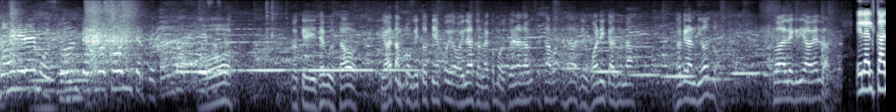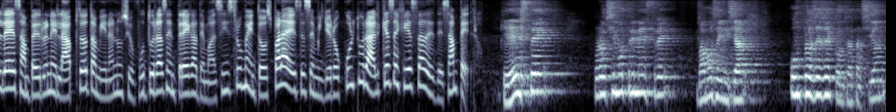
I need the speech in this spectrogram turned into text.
¿No genera emoción verlos hoy interpretando? Oh, lo que dice Gustavo, lleva tan poquito tiempo y hoy la zona como suena esa, esa, sinfónica es, una, es grandioso toda alegría verla. El alcalde de San Pedro en el Apto también anunció futuras entregas de más instrumentos para este semillero cultural que se gesta desde San Pedro. Que este próximo trimestre vamos a iniciar un proceso de contratación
